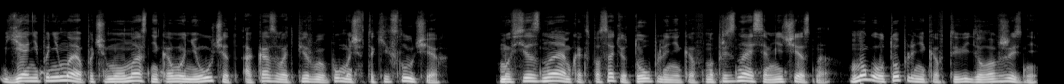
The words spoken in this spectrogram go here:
Я не понимаю, почему у нас никого не учат оказывать первую помощь в таких случаях. Мы все знаем, как спасать утопленников, но признайся мне честно, много утопленников ты видела в жизни.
